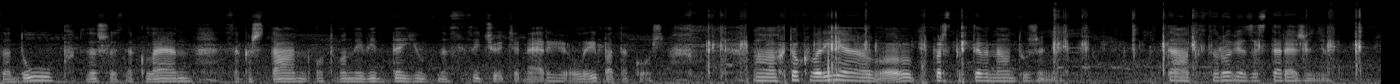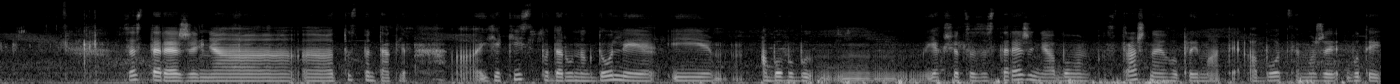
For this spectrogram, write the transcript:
за дуб, за щось за клен, за каштан. От вони віддають, насичують енергію, липа також. Хто хворіє, е, перспективи на одужання. Так, здоров'я, застереження. Застереження, е, туз пентаклів, якийсь подарунок долі, і або ви, якщо це застереження, або вам страшно його приймати, або це може бути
